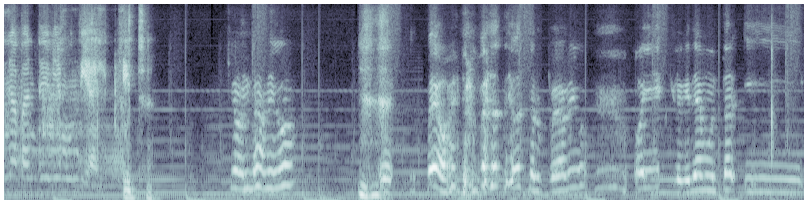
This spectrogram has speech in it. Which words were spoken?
Una pandemia mundial. Escucha. ¿Qué onda, amigo? eh, torpeo, el torpeo, digo, torpeo, amigo. Oye, lo quería preguntar, ¿y,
